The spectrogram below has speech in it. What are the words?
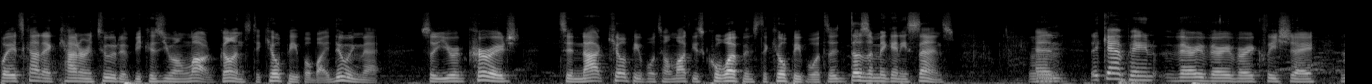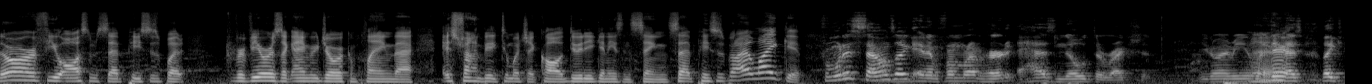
But it's kind of counterintuitive because you unlock guns to kill people by doing that. So you're encouraged to not kill people to unlock these cool weapons to kill people. It's, it doesn't make any sense. Mm-hmm. And the campaign very very very cliche. There are a few awesome set pieces, but reviewers like Angry Joe are complaining that it's trying to be too much like Call of Duty, getting these insane set pieces, but I like it. From what it sounds like, and from what I've heard, it has no direction. You know what I mean? Like it has, like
